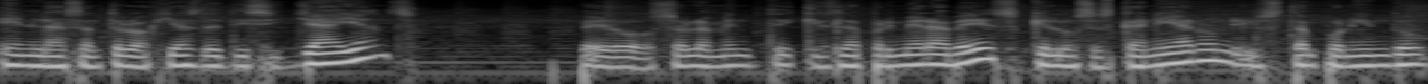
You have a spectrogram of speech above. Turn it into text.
en las antologías de DC Giants pero solamente que es la primera vez que los escanearon y los están poniendo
